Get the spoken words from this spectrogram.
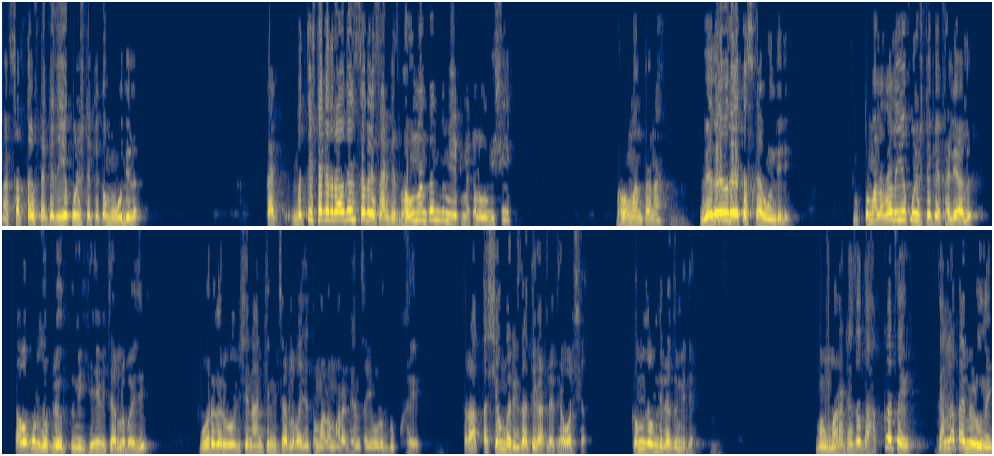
सत्तावीस टक्क्याचं एकोणीस टक्के कम होऊ दिलं. काय? बत्तीस टक्क्यात राहू द्या सगळे सारखेच. भाऊ म्हणता ना तुम्ही एकमेकाला ओबीसी. भाऊ म्हणता ना? वेगळे वेगळे कसं काय होऊन दिले? तुम्हाला झालं एकोणीस टक्के खाली आलं. तेव्हा कुठं झोपले होते तुम्ही? हे विचारलं पाहिजे. गोरगरीब ओबीसीने आणखीन विचारलं पाहिजे. तुम्हाला मराठ्यांचं एवढं दुःख आहे. तर आता शंभर एक जाती घातल्यात ह्या वर्षात. कम जाऊन दिल्या तुम्ही त्या. मग मराठ्याचा तर हक्कच आहे. त्यांना काय मिळू नये?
